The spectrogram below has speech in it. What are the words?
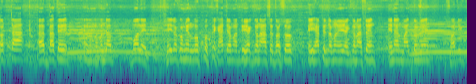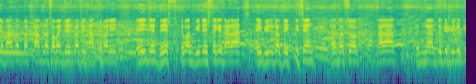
দরটা যাতে বলেন, সেই রকমের লোক প্রত্যেক হাটে আমার দুই একজন আছে, দর্শক। এই হাটে যেমন এই একজন আছেন, এনার মাধ্যমে সঠিক যে বাজার দরটা আমরা সবাই দেশবাসী জানতে পারি। এই যে দেশ এবং বিদেশ থেকে যারা এই ভিডিওটা দেখতেছেন দর্শক, তারা যদি ভিডিওটি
